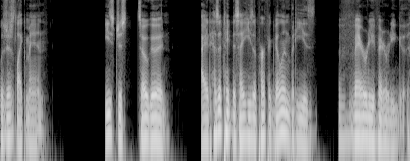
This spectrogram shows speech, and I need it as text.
was just like, man, he's just so good. I'd hesitate to say he's a perfect villain, but he is very, very good.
